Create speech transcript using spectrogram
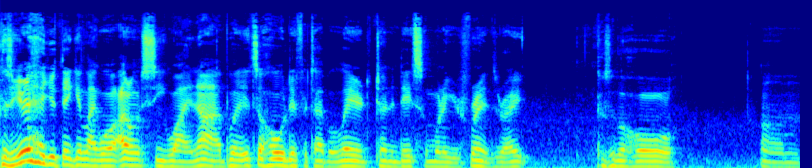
because in your head you're thinking like, well, I don't see why not, but it's a whole different type of layer to trying to date someone of your friends, right? Because of the whole, um,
